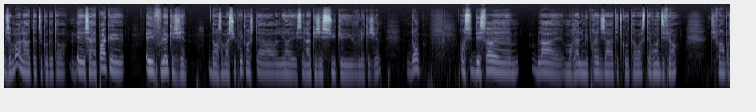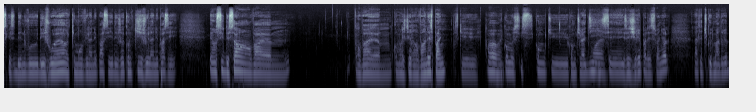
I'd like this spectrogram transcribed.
j'aimerais aller à Atletico d'Ottawa. Mhm. Et je savais pas que et ils voulaient que je vienne. Donc ça m'a surpris quand j'étais à Orléans et c'est là que j'ai su qu'ils voulaient que je vienne. Donc, ensuite de ça, euh, là, euh, Montréal, il me prête déjà à Atletico d'Ottawa, c'était vraiment différent. Différent parce que c'est des nouveaux des joueurs qui m'ont vu l'année passée, des joueurs contre qui j'ai joué l'année passée. Et ensuite de ça, on va, euh, on va, euh, comment je dirais, on va en Espagne parce que Ouais, ouais. comme, comme tu, comme tu l'as dit, Ouais. c'est géré par les Espagnols. L'Atlético de Madrid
